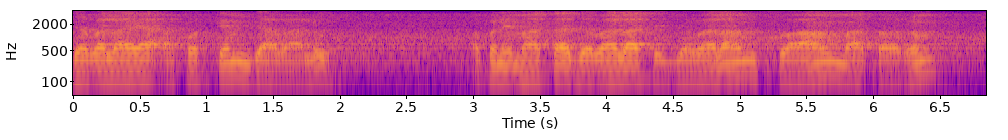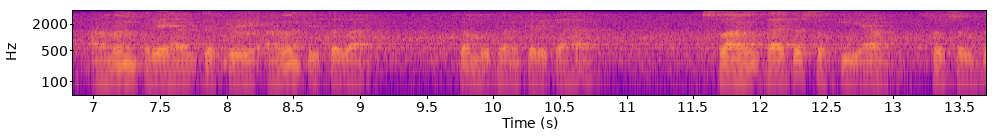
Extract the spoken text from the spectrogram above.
जबालाया अपत्यम जावालो। अपने माता जबाला से जबालाम स्वाम मातरम आमंत्रयाम चक्र आमंत्रित संबोधन कर कहा स्वाम का तो स्वकीयाम स्वशब्द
